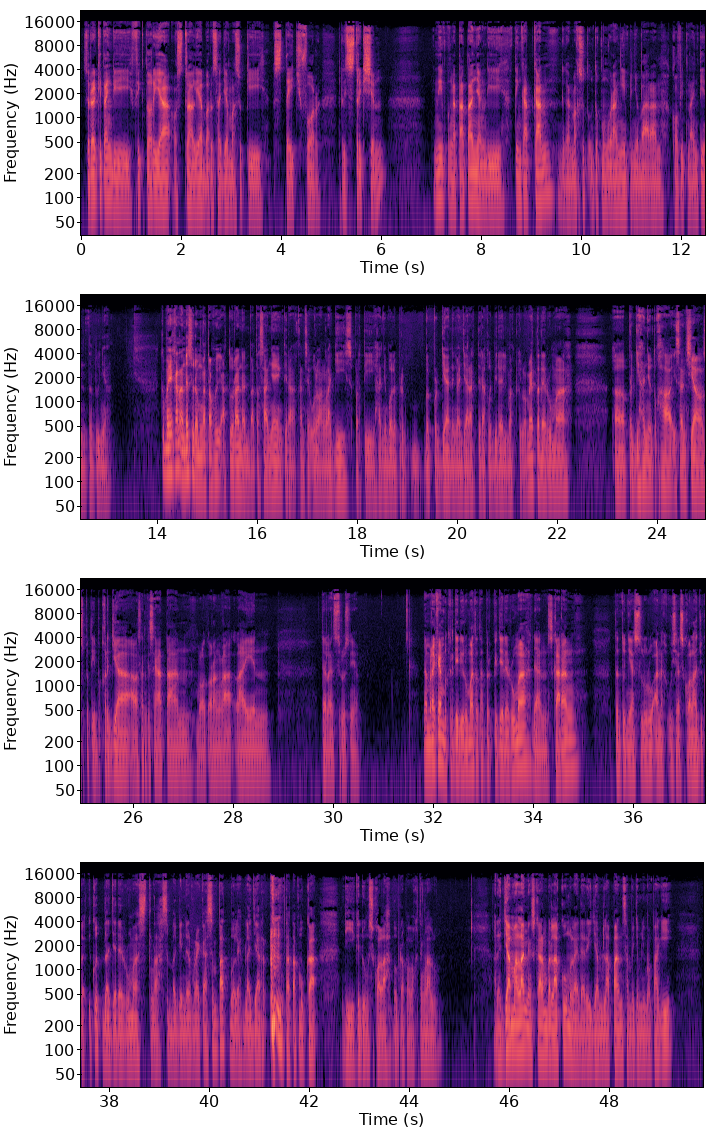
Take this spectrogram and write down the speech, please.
Saudara kita yang di Victoria, Australia baru saja masuki stage 4 restriction. Ini pengetatan yang ditingkatkan dengan maksud untuk mengurangi penyebaran COVID-19 tentunya. Kebanyakan Anda sudah mengetahui aturan dan batasannya yang tidak akan saya ulang lagi seperti hanya boleh per, berpergian dengan jarak tidak lebih dari 5 km dari rumah, uh, pergi hanya untuk hal esensial seperti bekerja, alasan kesehatan, melalui orang la lain, dan lain seterusnya. Nah mereka yang bekerja di rumah tetap bekerja dari rumah dan sekarang Tentunya seluruh anak usia sekolah juga ikut belajar dari rumah setelah sebagian dari mereka sempat boleh belajar tatap muka di gedung sekolah beberapa waktu yang lalu. Ada jam malam yang sekarang berlaku mulai dari jam 8 sampai jam 5 pagi.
